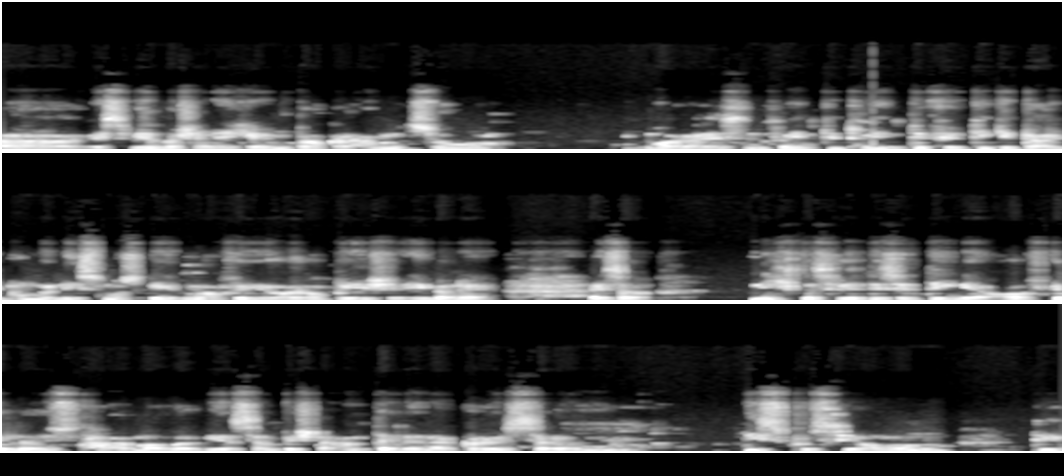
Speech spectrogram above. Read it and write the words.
Äh, es wird wahrscheinlich ein Programm zu Horizon 2020 für digitalen Humanismus geben auf europäischer Ebene. Also nicht, dass wir diese Dinge aufgelöst haben, aber wir sind Bestandteil einer größeren Diskussion die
